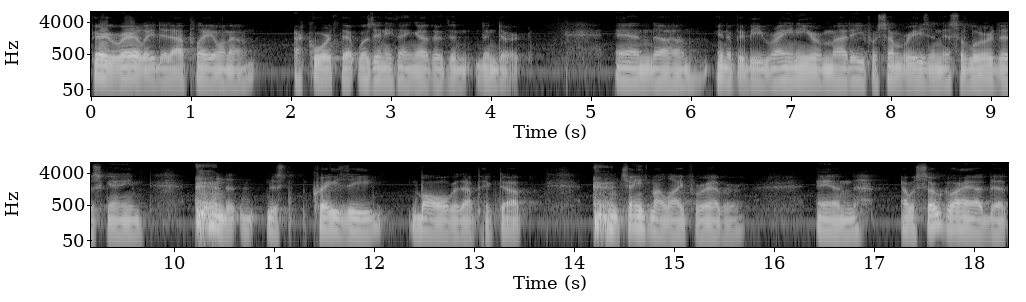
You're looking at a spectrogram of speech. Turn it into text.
Very rarely did I play on a, a court that was anything other than, than dirt. And, um, you know, if it be rainy or muddy, for some reason, this allured this game, this crazy ball that I picked up changed my life forever. And I was so glad that,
